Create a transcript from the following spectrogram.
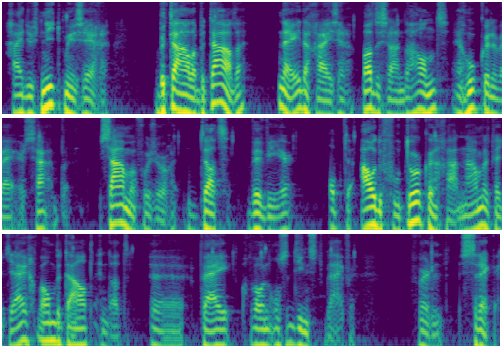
ga je dus niet meer zeggen betalen, betalen. Nee, dan ga je zeggen wat is er aan de hand en hoe kunnen wij er samen voor zorgen dat we weer op de oude voet door kunnen gaan. Namelijk dat jij gewoon betaalt en dat uh, wij gewoon onze dienst blijven verstrekken.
